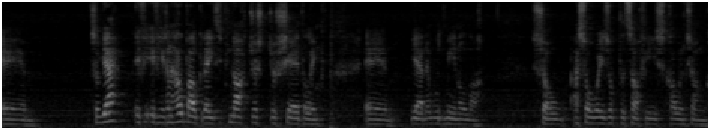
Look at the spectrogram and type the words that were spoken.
Um, so yeah, if, if you can help out, great. If not, just, just share the link. Um, yeah, and it would mean a lot. So, as always, up the toffees, Colin Chong.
